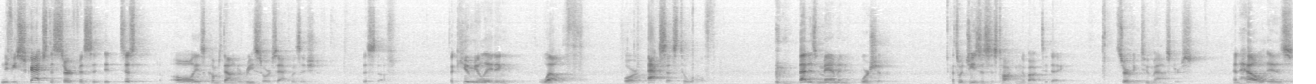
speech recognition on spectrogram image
And if you scratch the surface, it, it just always comes down to resource acquisition, this stuff. Accumulating wealth or access to wealth. that is mammon worship. That's what Jesus is talking about today serving two masters. And hell is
